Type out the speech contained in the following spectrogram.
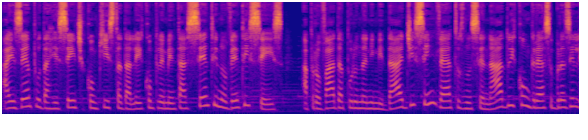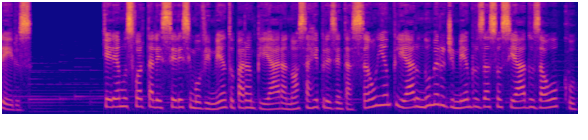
a exemplo da recente conquista da Lei Complementar 196, aprovada por unanimidade e sem vetos no Senado e Congresso brasileiros. Queremos fortalecer esse movimento para ampliar a nossa representação e ampliar o número de membros associados ao OCU.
